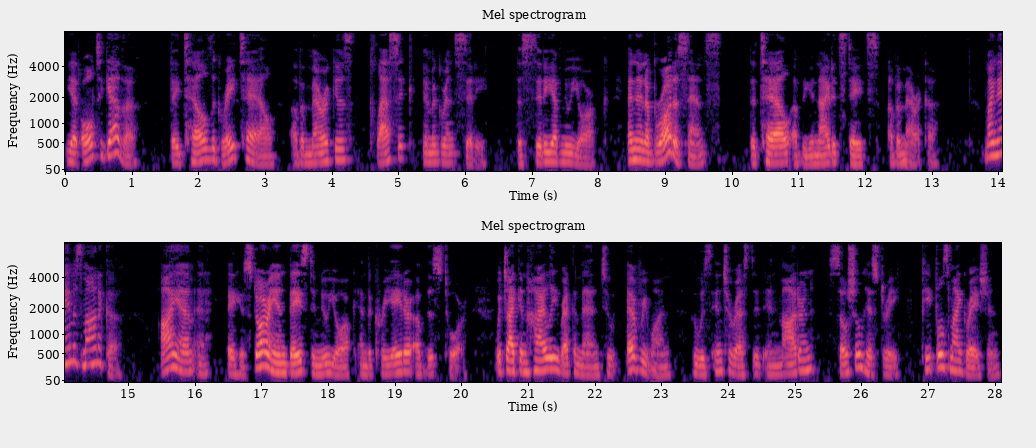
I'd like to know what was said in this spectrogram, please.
yet altogether they tell the great tale of America's classic immigrant city, the city of New York, and in a broader sense, the tale of the United States of America. My name is Monica. I am a, a historian based in New York and the creator of this tour, which I can highly recommend to everyone who is interested in modern social history people's migration,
